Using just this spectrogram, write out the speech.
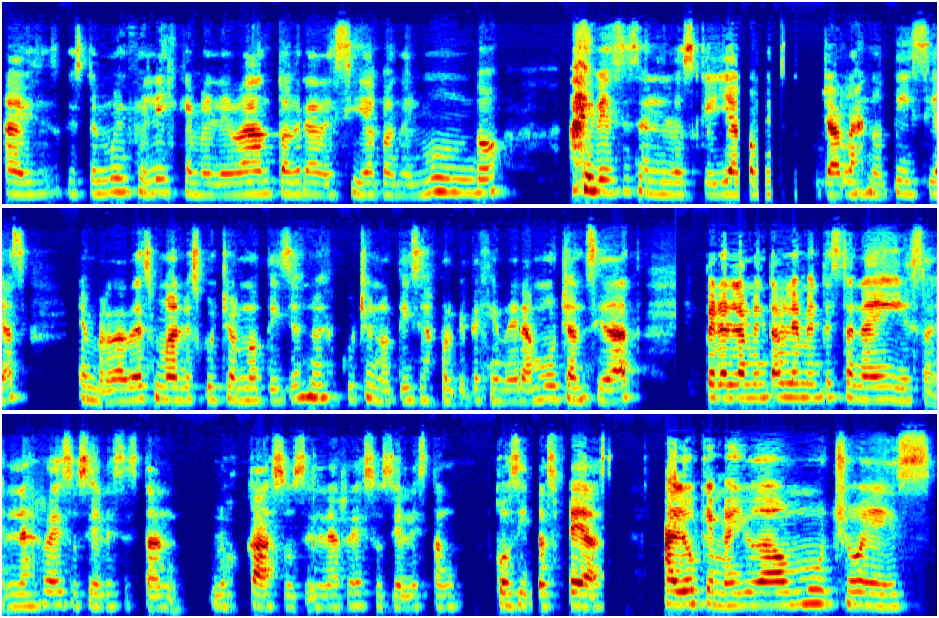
hay veces que estoy muy feliz, que me levanto agradecida con el mundo. Hay veces en los que ya comienzo a escuchar las noticias en verdad es malo escuchar noticias, no escucho noticias porque te genera mucha ansiedad, pero lamentablemente están ahí, en las redes sociales están los casos, en las redes sociales están cositas feas. Algo que me ha ayudado mucho es,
